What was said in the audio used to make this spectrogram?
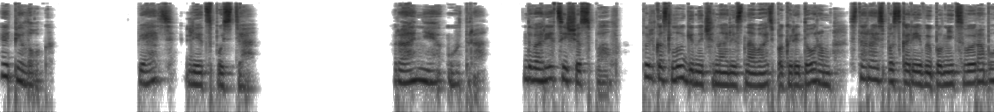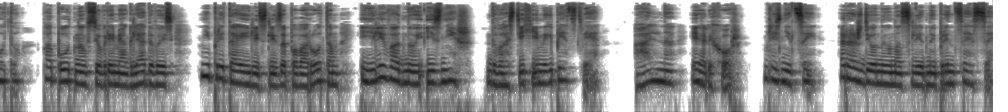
Эпилог. Пять лет спустя. Раннее утро. Дворец еще спал. Только слуги начинали сновать по коридорам, стараясь поскорее выполнить свою работу, попутно все время оглядываясь, не притаились ли за поворотом или в одной из ниш два стихийных бедствия – Альна и Альхор, близнецы, рожденные у наследной принцессы,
